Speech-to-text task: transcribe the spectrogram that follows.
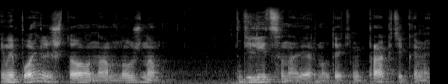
И мы поняли, что нам нужно делиться, наверное, вот этими практиками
